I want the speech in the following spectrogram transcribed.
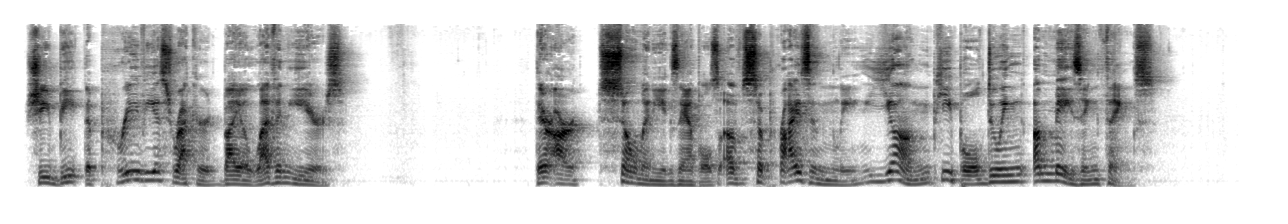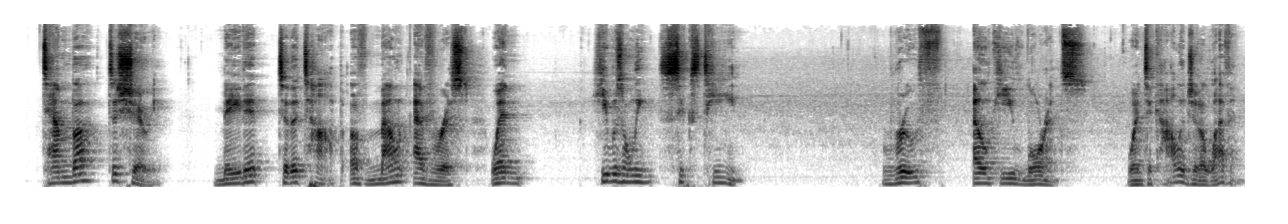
She beat the previous record by 11 years. There are so many examples of surprisingly young people doing amazing things. Temba Tsheri made it to the top of Mount Everest when he was only 16. Ruth Elke Lawrence went to college at 11.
